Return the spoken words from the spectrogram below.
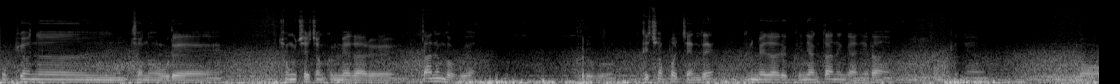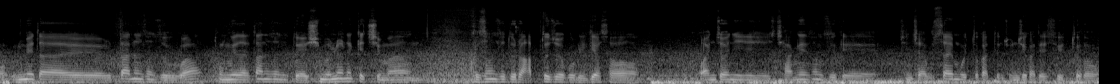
목표는 저는 올해 전국체전 금메달을 따는 거고요. 그리고 그게 첫 번째인데 금메달을 그냥 따는 게 아니라 그냥 뭐 은메달 따는 선수가 동메달 따는 선수도 열심히 훈련했겠지만 그 선수들을 압도적으로 이겨서 완전히 장애 선수계 진짜 우사인 볼트 같은 존재가 될 수 있도록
